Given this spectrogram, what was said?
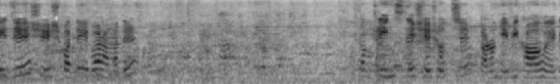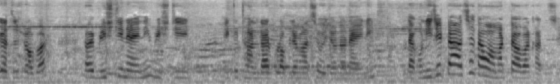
এই যে শেষ পাতে এবার আমাদের সব ড্রিঙ্কস দিয়ে শেষ হচ্ছে, কারণ হেভি খাওয়া হয়ে গেছে সবার। তবে বৃষ্টি নেয়নি, বৃষ্টি একটু ঠান্ডার প্রবলেম আছে, ওই জন্য নেয়নি। দেখো, নিজেরটা আছে, তাও আমারটা আবার খাচ্ছে।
